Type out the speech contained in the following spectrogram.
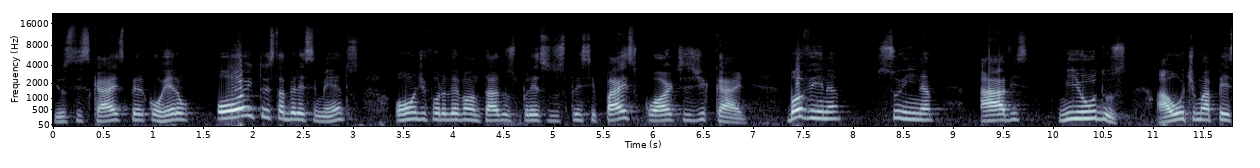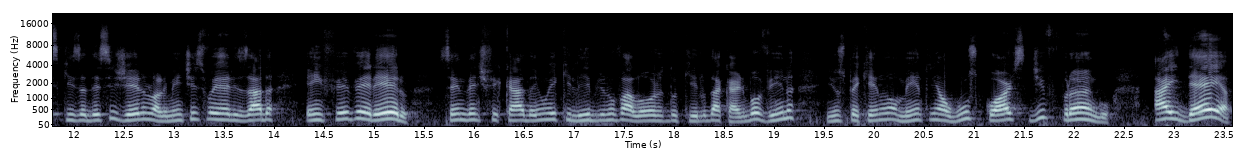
E os fiscais percorreram oito estabelecimentos onde foram levantados os preços dos principais cortes de carne: bovina, suína, aves, miúdos. A última pesquisa desse gênero alimentício foi realizada em fevereiro, sendo identificado um equilíbrio no valor do quilo da carne bovina e uns pequenos aumentos em alguns cortes de frango. A ideia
